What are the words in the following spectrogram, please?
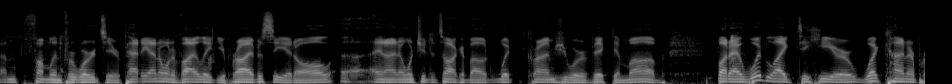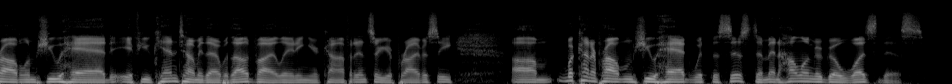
I'm fumbling for words here, Patty. I don't want to violate your privacy at all, uh, and I don't want you to talk about what crimes you were a victim of. But I would like to hear what kind of problems you had, if you can tell me that without violating your confidence or your privacy. Um, what kind of problems you had with the system, and how long ago was this?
